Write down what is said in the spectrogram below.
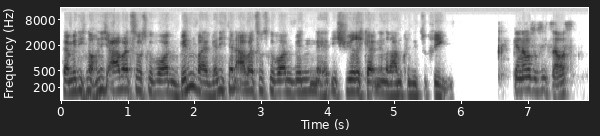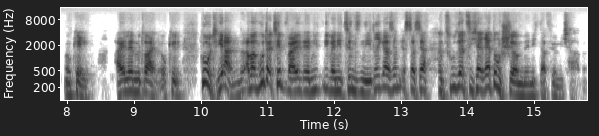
damit ich noch nicht arbeitslos geworden bin, weil wenn ich denn arbeitslos geworden bin, hätte ich Schwierigkeiten, den Rahmenkredit zu kriegen. Genau so sieht es aus. Okay, Eile mit Wein. Okay, gut, ja, aber guter Tipp, weil der, wenn die Zinsen niedriger sind, ist das ja ein zusätzlicher Rettungsschirm, den ich da für mich habe.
